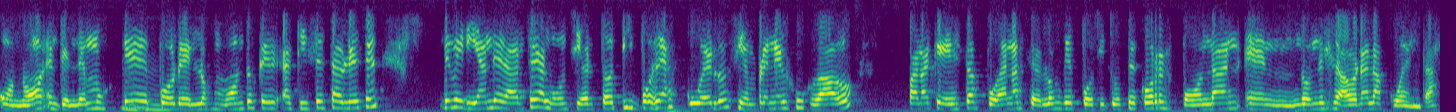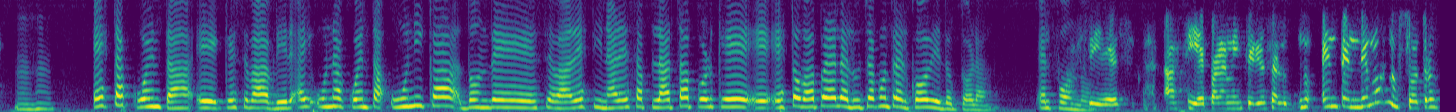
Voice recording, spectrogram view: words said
o no. Entendemos que por los montos que aquí se establecen, deberían de darse algún cierto tipo de acuerdo siempre en el juzgado para que éstas puedan hacer los depósitos que correspondan en donde se abra la cuenta esta cuenta eh, que se va a abrir, hay una cuenta única donde se va a destinar esa plata porque eh, esto va para la lucha contra el COVID, doctora. El fondo. Así es, así es, para el Ministerio de Salud. entendemos nosotros,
